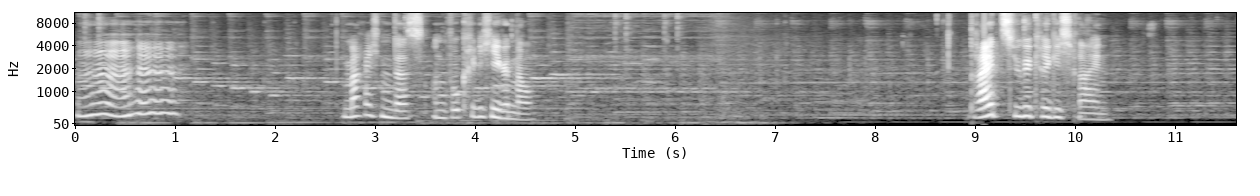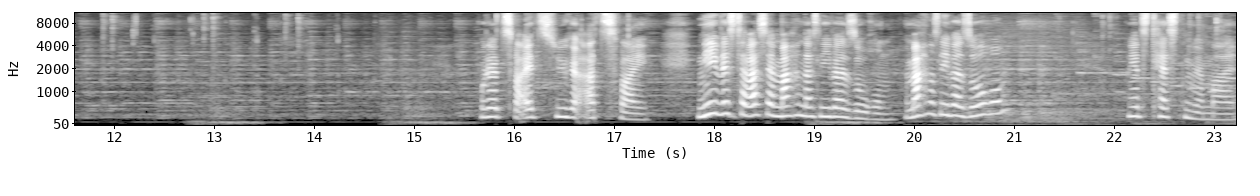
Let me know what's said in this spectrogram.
Wie mache ich denn das? Und wo kriege ich hier genau? Drei Züge kriege ich rein. Oder zwei Züge A2. Nee, wisst ihr was? Wir machen das lieber so rum. Wir machen das lieber so rum. Und jetzt testen wir mal.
